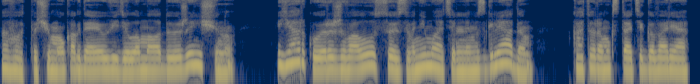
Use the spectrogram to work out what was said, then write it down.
Вот почему, когда я увидела молодую женщину, яркую рыжеволосую, с внимательным взглядом, в котором, кстати говоря,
